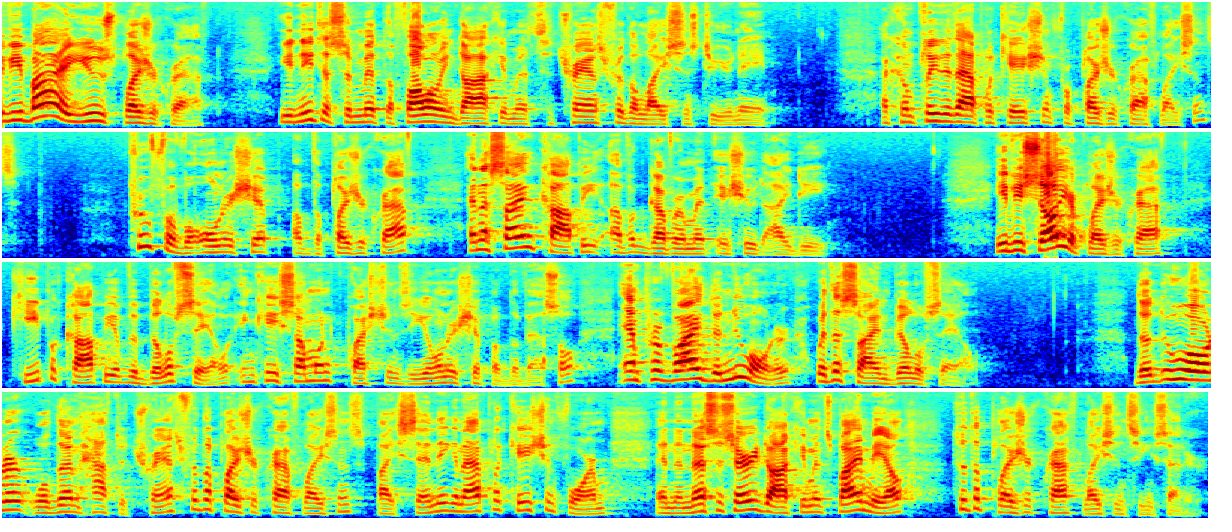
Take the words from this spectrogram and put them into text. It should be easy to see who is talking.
Speaker 1: If you buy a used pleasure craft, you need to submit the following documents to transfer the license to your name. A completed application for pleasure craft license, proof of ownership of the pleasure craft, and a signed copy of a government-issued ID. If you sell your pleasure craft, keep a copy of the bill of sale in case someone questions the ownership of the vessel and provide the new owner with a signed bill of sale. The new owner will then have to transfer the pleasure craft license by sending an application form and the necessary documents by mail to the Pleasure Craft Licensing Center.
